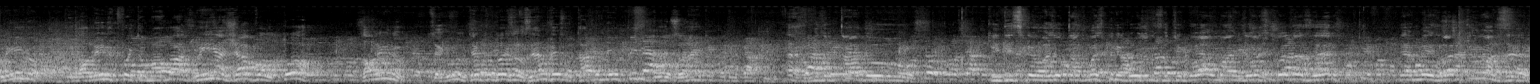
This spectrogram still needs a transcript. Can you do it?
Raulino. Raulino que foi tomar uma aguinha, já voltou. Raulino, segundo tempo 2x0, resultado meio perigoso, né? É, um resultado que disse que é o resultado mais perigoso no futebol, mas eu acho que 2x0 é melhor que 1x0.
